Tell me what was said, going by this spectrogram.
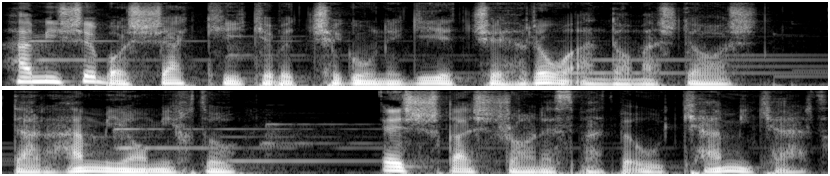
همیشه با شکی که به چگونگی چهره و اندامش داشت در هم میآمیخت و عشقش را نسبت به او کم می کرد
